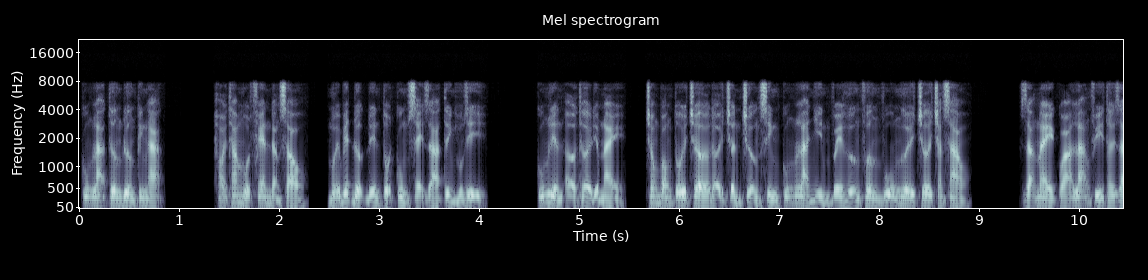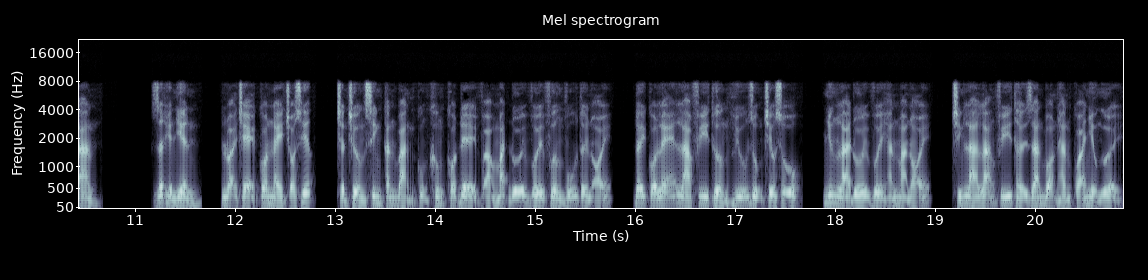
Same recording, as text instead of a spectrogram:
cũng là tương đương kinh ngạc. Hỏi thăm một phen đằng sau, mới biết được đến tột cùng xảy ra tình huống gì. Cũng liền ở thời điểm này, trong bóng tối chờ đợi trần trường sinh cũng là nhìn về hướng phương vũ ngươi chơi chẳng sao. Dạng này quá lãng phí thời gian. Rất hiển nhiên, loại trẻ con này cho xiếc, trần trường sinh căn bản cũng không có để vào mắt đối với phương vũ tới nói, đây có lẽ là phi thường hữu dụng chiêu số, nhưng là đối với hắn mà nói, chính là lãng phí thời gian bọn hắn quá nhiều người,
